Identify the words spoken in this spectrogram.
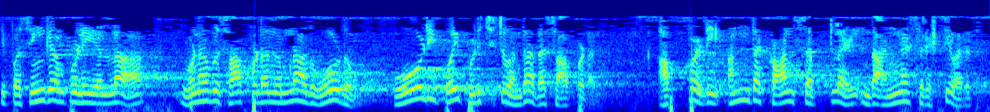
இப்ப சிங்கம் புலி எல்லாம் உணவு சாப்பிடணும்னா அது ஓடும். ஓடி போய் பிடிச்சிட்டு வந்து அதை சாப்பிடணும். அப்படி அந்த கான்செப்ட்ல இந்த அன்ன சிருஷ்டி வருது.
